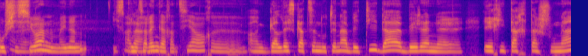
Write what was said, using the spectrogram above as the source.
posizioan, baina Izkuntzaren garrantzia hor? Uh... Galdezkatzen dutena beti da beren uh, erritartasuna,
